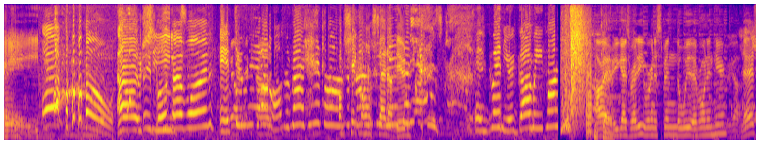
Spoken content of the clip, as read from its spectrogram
me. Oh! Oh, They both have one? And do it all the right I'm shaking my whole setup, dude. And when you're gone, we want. Alright, are you guys ready? We're gonna spin the wheel, everyone in here? Let's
